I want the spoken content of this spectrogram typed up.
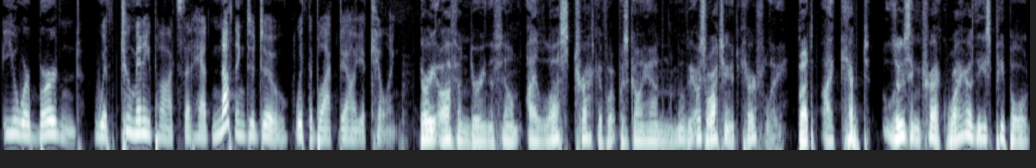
you were burdened with too many plots that had nothing to do with the Black Dahlia killing. Very often during the film, I lost track of what was going on in the movie. I was watching it carefully, but I kept losing track. Why are these people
